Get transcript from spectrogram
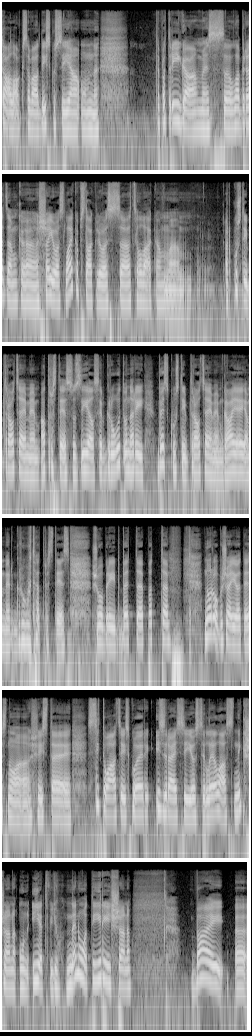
tālāk savā diskusijā. Un, Tepat Rīgā mēs labi redzam, ka šajos laikapstākļos cilvēkam ar kustību traucējumiem atrasties uz ielas ir grūti, un arī bez kustību traucējumiem gājējiem ir grūti atrasties šobrīd. Bet eh, pat eh, norobežējoties no šīs te situācijas, ko ir izraisījusi lielā snikšana un ietvju nenotīrīšana, Vai uh,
